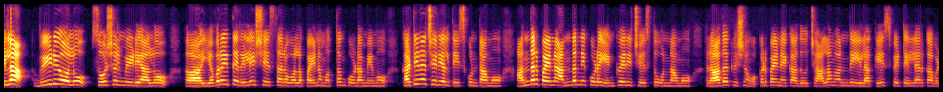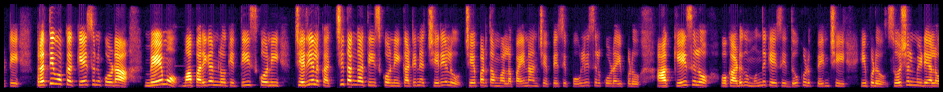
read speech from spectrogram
ఇలా వీడియోలు సోషల్ మీడియాలో ఎవరైతే రిలీజ్ చేస్తారో వాళ్ళ పైన మొత్తం కూడా మేము కఠిన చర్యలు తీసుకుంటాము. అందరిపైన అందరినీ కూడా ఎంక్వైరీ చేస్తూ ఉన్నాము. రాధాకృష్ణ ఒక్కడిపైనే కాదు చాలామంది ఇలా కేసు పెట్టి వెళ్ళారు కాబట్టి ప్రతి ఒక్క కేసును కూడా మేము మా పరిగణలోకి తీసుకొని చర్యలు ఖచ్చితంగా తీసుకొని కఠిన చర్యలు చేపడతాం వాళ్ళ పైన అని చెప్పేసి పోలీసులు కూడా ఇప్పుడు ఆ కేసులో ఒక అడుగు ముందుకేసి దూకుడు పెంచి ఇప్పుడు సోషల్ మీడియాలో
